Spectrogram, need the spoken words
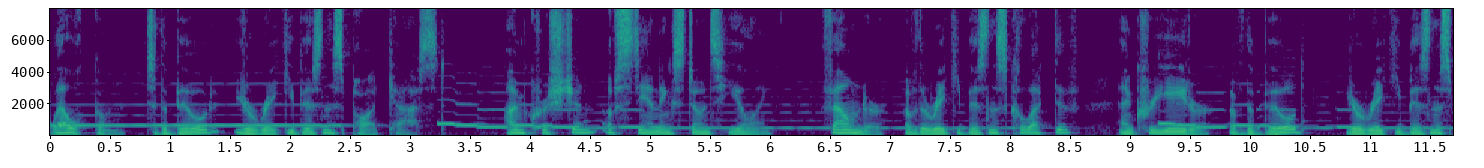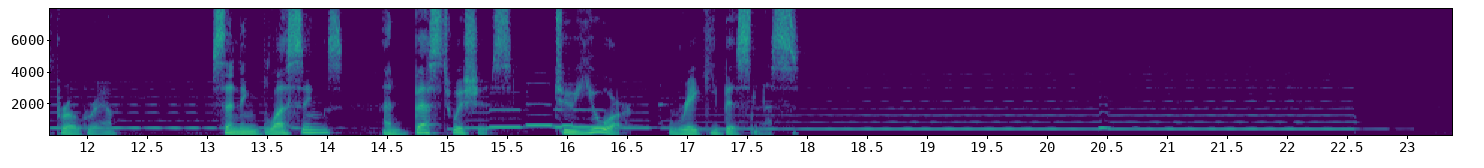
Welcome to the Build Your Reiki Business podcast. I'm Christian of Standing Stones Healing, founder of the Reiki Business Collective and creator of the Build Your Reiki Business program, sending blessings and best wishes to your Reiki business.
